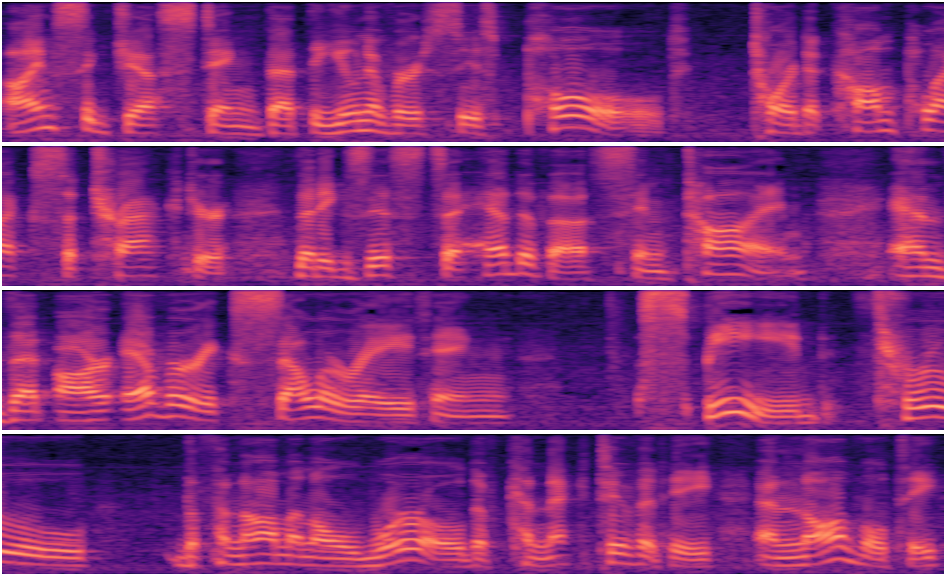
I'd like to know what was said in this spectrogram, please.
I'm suggesting that the universe is pulled toward a complex attractor that exists ahead of us in time and that our ever accelerating speed through the phenomenal world of connectivity and novelty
